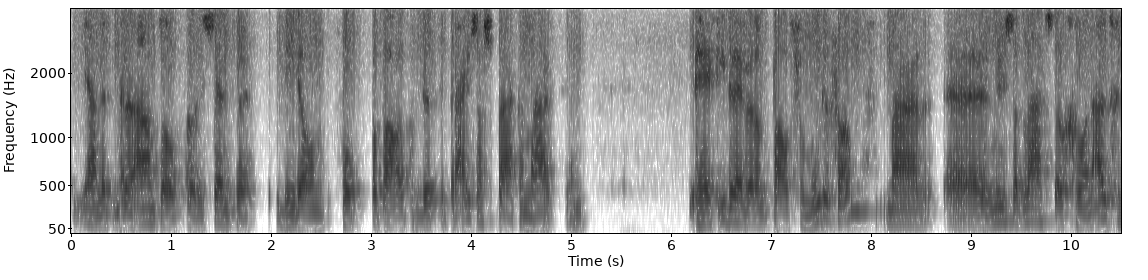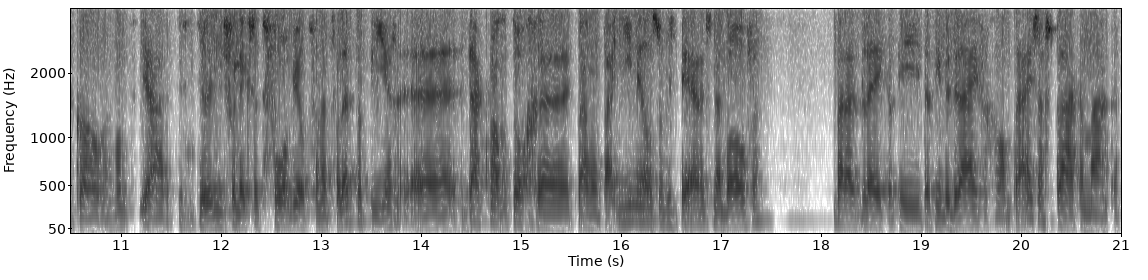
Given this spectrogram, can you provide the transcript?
ja, met, met een aantal producenten die dan voor bepaalde producten prijsafspraken maakt. En heeft iedereen wel een bepaald vermoeden van. Maar uh, nu is dat laatst ook gewoon uitgekomen. Want ja, het is natuurlijk niet voor niks het voorbeeld van het toiletpapier. Uh, daar kwam toch, uh, kwamen een paar e-mails of iets dergelijks naar boven. Waaruit bleek dat die, dat die bedrijven gewoon prijsafspraken maken.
